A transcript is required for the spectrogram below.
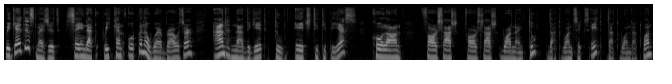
we get this message saying that we can open a web browser and navigate to https colon forward slash forward slash 192.168.1.1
